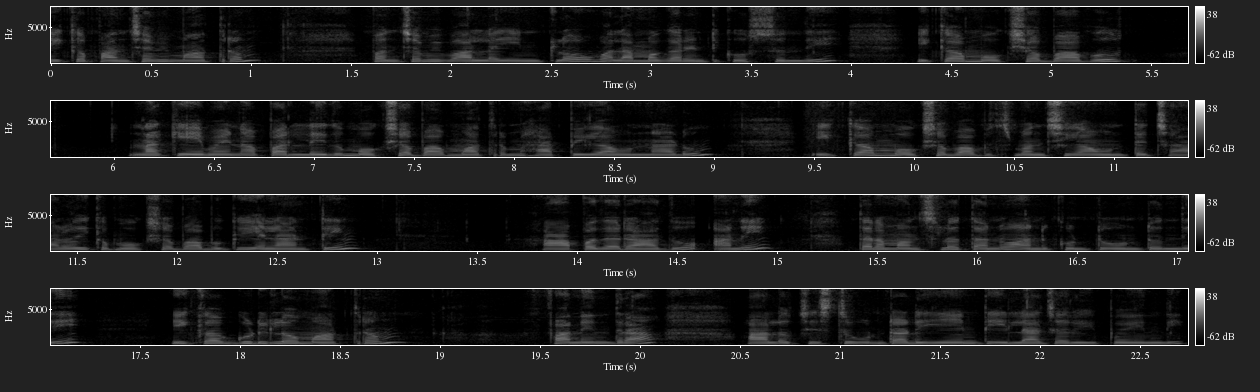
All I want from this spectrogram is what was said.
ఇక పంచమి మాత్రం పంచమి వాళ్ళ ఇంట్లో వాళ్ళ అమ్మగారింటికి వస్తుంది. ఇక మోక్షబాబు నాకేమైనా పర్లేదు మోక్షబాబు మాత్రం హ్యాపీగా ఉన్నాడు. ఇక మోక్షబాబు మంచిగా ఉంటే చాలు ఇక మోక్షబాబుకి ఎలాంటి ఆపద రాదు అని తన మనసులో తను అనుకుంటూ ఉంటుంది. ఇక గుడిలో మాత్రం ఫణీంద్ర ఆలోచిస్తూ ఉంటాడు ఏంటి ఇలా జరిగిపోయింది?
